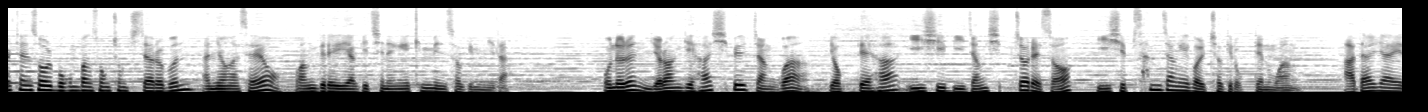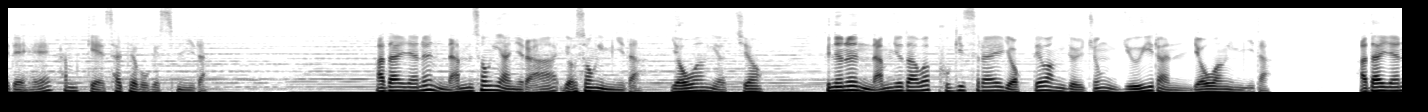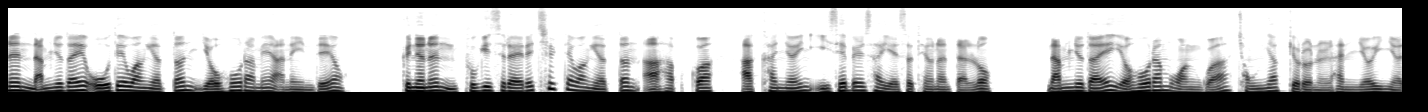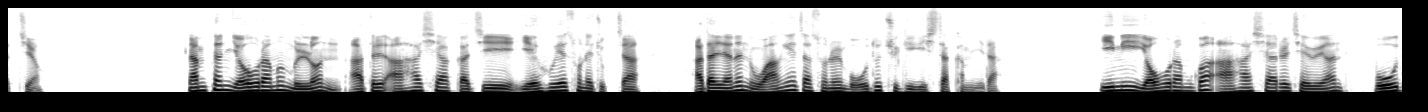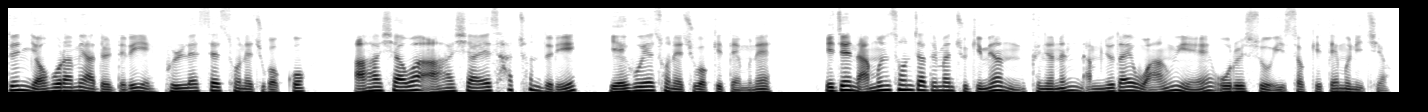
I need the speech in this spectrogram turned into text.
할텐 서울 복음 방송 청취자 여러분 안녕하세요. 왕들의 이야기 진행의 김민석입니다. 오늘은 열왕기하 11장과 역대하 22장 10절에서 23장에 걸쳐 기록된 왕 아달랴에 대해 함께 살펴보겠습니다. 아달랴는 남성이 아니라 여성입니다. 여왕이었죠. 그녀는 남유다와 북이스라엘 역대 왕들 중 유일한 여왕입니다. 아달랴는 남유다의 5대 왕이었던 여호람의 아내인데요. 그녀는 북이스라엘의 7대 왕이었던 아합과 악한 여인 이세벨 사이에서 태어난 딸로 남유다의 여호람 왕과 정략 결혼을 한 여인이었지요. 남편 여호람은 물론 아들 아하시아까지 예후의 손에 죽자 아달랴는 왕의 자손을 모두 죽이기 시작합니다. 이미 여호람과 아하시아를 제외한 모든 여호람의 아들들이 블레셋 손에 죽었고 아하시아와 아하시아의 사촌들이 예후의 손에 죽었기 때문에 이제 남은 손자들만 죽이면 그녀는 남유다의 왕위에 오를 수 있었기 때문이지요.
